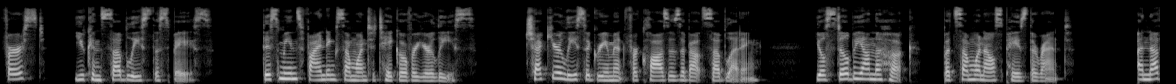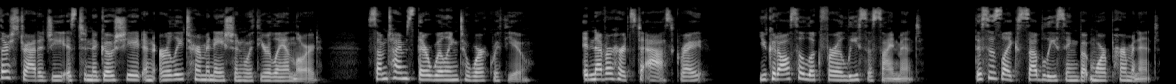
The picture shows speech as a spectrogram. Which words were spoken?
First, you can sublease the space. This means finding someone to take over your lease. Check your lease agreement for clauses about subletting. You'll still be on the hook, but someone else pays the rent. Another strategy is to negotiate an early termination with your landlord. Sometimes they're willing to work with you. It never hurts to ask, right? You could also look for a lease assignment. This is like subleasing but more permanent.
